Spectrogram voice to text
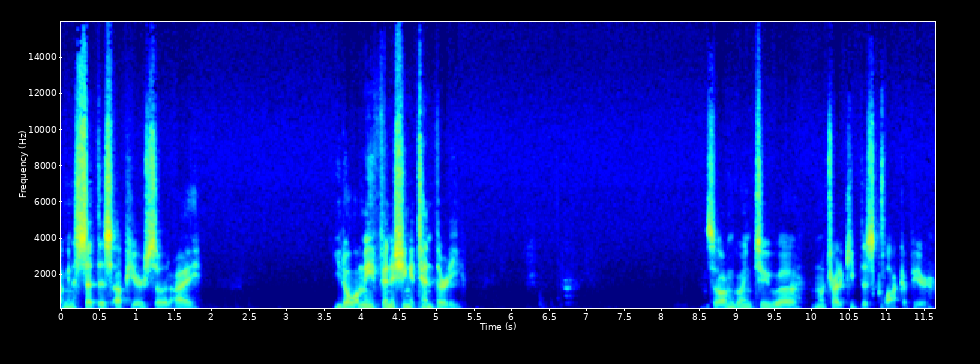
I'm going to set this up here so that I you don't want me finishing at 10:30. So I'm going to uh, I'm going to try to keep this clock up here.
